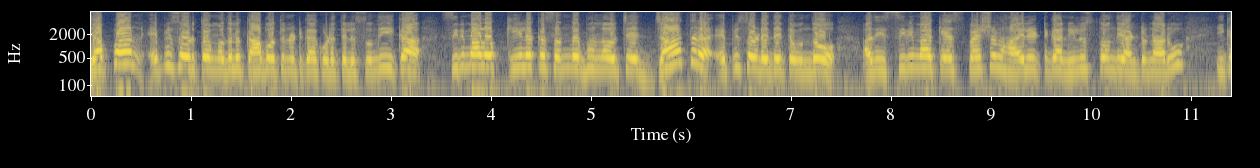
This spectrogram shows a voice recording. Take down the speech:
జపాన్ ఎపిసోడ్తో మొదలు కాబోతున్నట్టుగా కూడా తెలుస్తుంది. ఇక సినిమాలో కీలక సందర్భంలో వచ్చే జాతర ఎపిసోడ్ ఏదైతే ఉందో అది సినిమాకే స్పెషల్ హైలైట్గా నిలుస్తోంది అంటున్నారు. ఇక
